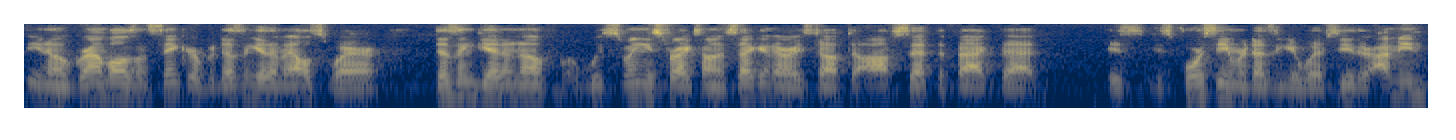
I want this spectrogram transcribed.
you know ground balls and sinker, but doesn't get them elsewhere. Doesn't get enough swinging strikes on his secondary stuff to offset the fact that his his four seamer doesn't get whiffs either. I mean,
